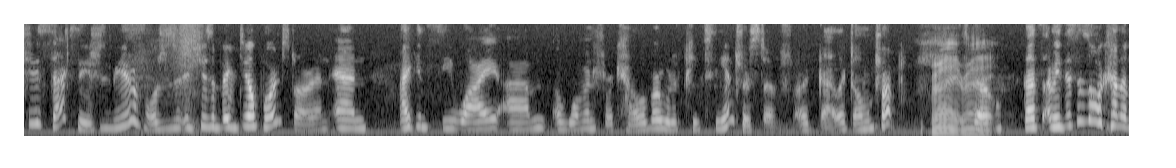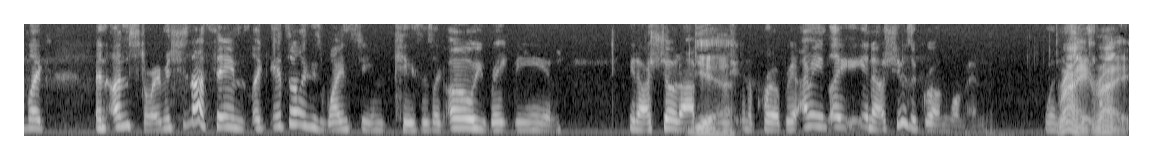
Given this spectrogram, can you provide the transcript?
she's sexy. She's beautiful. She's she's a big deal porn star, and and I can see why um, a woman for caliber would have piqued the interest of a guy like Donald Trump. Right, right. So that's I mean, this is all kind of like an unstory. I mean, she's not saying like it's not like these Weinstein cases, like oh he raped me and you know I showed up, Yeah. inappropriate. I mean, like you know she was a grown woman. When Right, right.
